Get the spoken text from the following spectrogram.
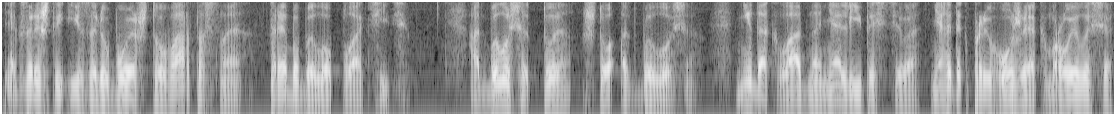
як зрэшты і за любое што вартаснае трэба было плаціць адбылося тое што адбылося. Недакладна не літасціва не гэтак прыгожа як мроілася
